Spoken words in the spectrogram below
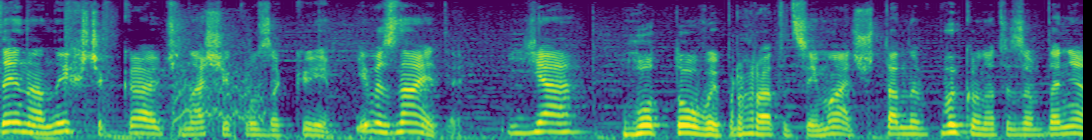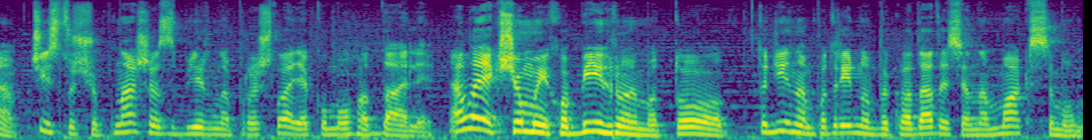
де на них чекають наші козаки. І ви знаєте, я готовий програти цей матч та не виконати завдання, чисто щоб наша збірна пройшла якомога далі. Але якщо ми їх обігруємо, то тоді нам потрібно викладатися на максимум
